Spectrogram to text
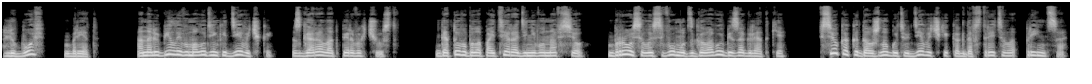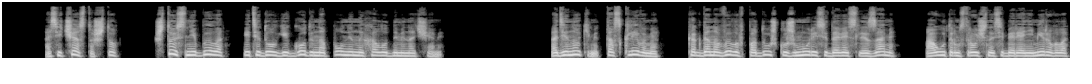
Любовь — бред. Она любила его молоденькой девочкой, сгорала от первых чувств. Готова была пойти ради него на все, бросилась в омут с головой без оглядки. Все, как и должно быть у девочки, когда встретила принца. А сейчас-то что? Что с ней было эти долгие годы, наполненные холодными ночами? Одинокими, тоскливыми, когда она выла в подушку, жмурясь и давясь слезами, а утром срочно себя реанимировала,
